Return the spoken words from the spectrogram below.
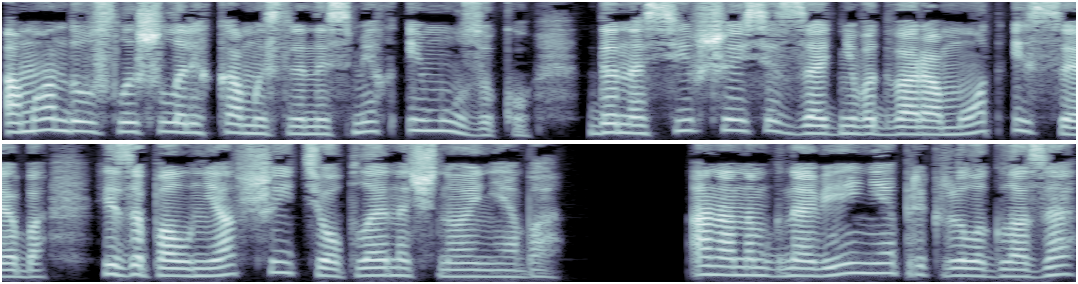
Аманда услышала легкомысленный смех и музыку, доносившиеся с заднего двора Мод и Себа и заполнявшие теплое ночное небо. Она на мгновение прикрыла глаза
